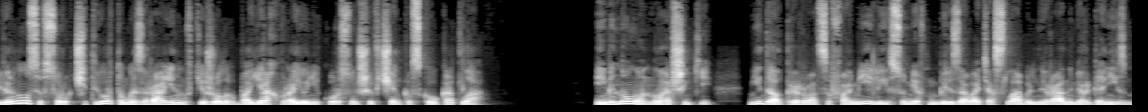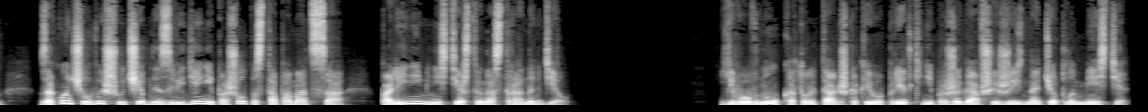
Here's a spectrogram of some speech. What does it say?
и вернулся в 44-м израненным в тяжелых боях в районе Корсунь-Шевченковского котла. Именно он, младшенький, не дал прерваться фамилии и, сумев мобилизовать ослабленный ранами организм, закончил высшее учебное заведение и пошел по стопам отца – по линии Министерства иностранных дел. Его внук, который так же, как и его предки, не прожигавший жизнь на теплом месте,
